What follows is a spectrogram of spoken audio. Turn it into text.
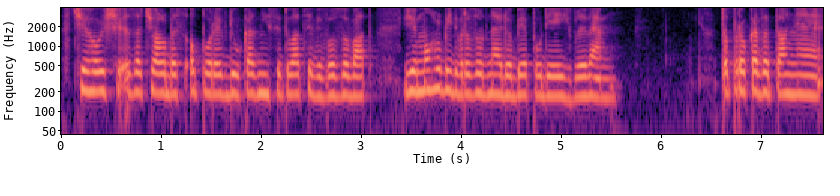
z čehož začal bez opory v důkazní situaci vyvozovat, že mohl být v rozhodné době pod jejich vlivem. To prokazatelně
